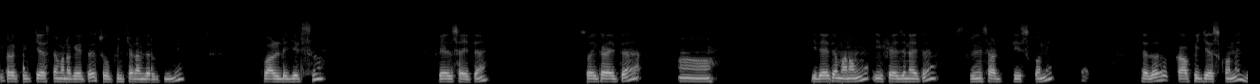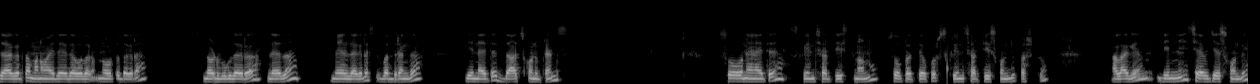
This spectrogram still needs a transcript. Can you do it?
ఇక్కడ క్లిక్ చేస్తే మనకైతే చూపించడం జరుగుతుంది. ట్వెల్వ్ డిజిట్స్ ఫేస్ అయితే. సో ఇక్కడైతే ఇదైతే మనం ఈ ఫేజ్ని అయితే స్క్రీన్ షాట్ తీసుకొని లేదా కాపీ చేసుకొని జాగ్రత్త మనం అయితే ఏదో నోటు దగ్గర నోట్బుక్ దగ్గర లేదా మెయిల్ దగ్గర భద్రంగా దీన్ని అయితే దాచుకోండి ఫ్రెండ్స్. సో నేనైతే స్క్రీన్ షాట్ తీస్తున్నాను. సో ప్రతి ఒక్కరు స్క్రీన్ షాట్ తీసుకోండి ఫస్ట్. అలాగే దీన్ని సేవ్ చేసుకోండి.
